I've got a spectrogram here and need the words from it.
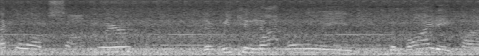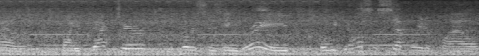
Epilog software, that we can not only divide a file by vector versus engraved, but we can also separate a file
